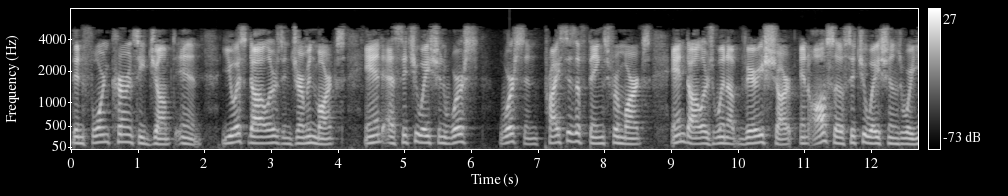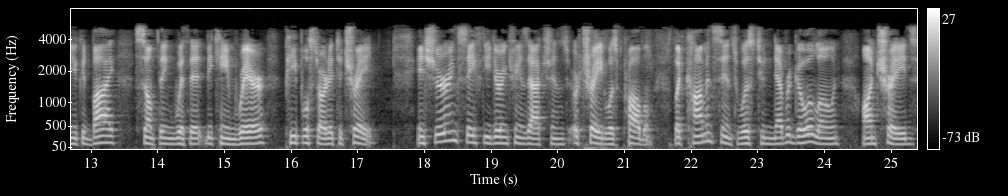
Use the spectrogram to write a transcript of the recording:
Then foreign currency jumped in, U.S. dollars and German marks, and as situation worse, worsened, prices of things for marks and dollars went up very sharp, and also situations where you could buy something with it became rare. People started to trade. Ensuring safety during transactions or trade was a problem, but common sense was to never go alone on trades.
